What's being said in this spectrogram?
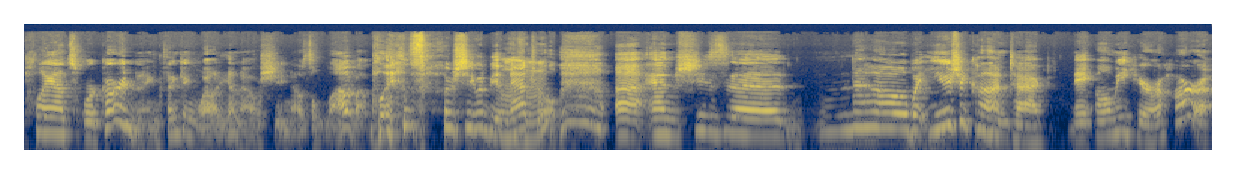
plants or gardening, thinking, well, you know, she knows a lot about plants, so she would be a mm-hmm. natural. Uh, and she said, no, but you should contact Naomi Hirahara.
